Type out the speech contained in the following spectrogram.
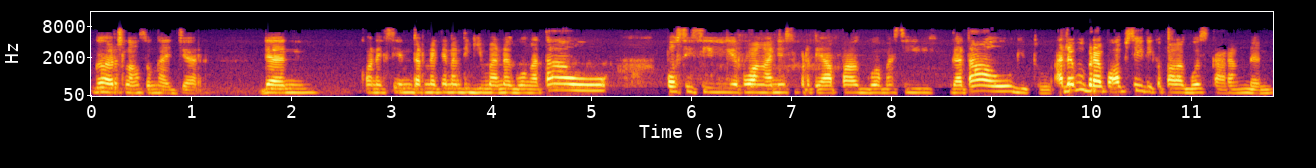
gue harus langsung ngajar. Dan koneksi internetnya nanti gimana gue nggak tahu. Posisi ruangannya seperti apa gue masih nggak tahu gitu. Ada beberapa opsi di kepala gue sekarang dan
